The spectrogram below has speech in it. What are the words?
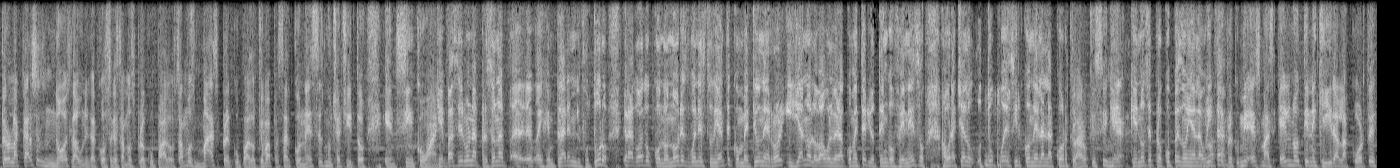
Pero la cárcel no es la única cosa que estamos preocupados. Estamos más preocupados. ¿Qué va a pasar con ese muchachito en cinco años? que va a ser una persona eh, ejemplar en el futuro, graduado con honores, buen estudiante, cometió un error y ya no lo va a volver a cometer. Yo tengo fe en eso. Ahora, Chalo, tú puedes ir con él a la corte. Claro que sí, Que, mira. que no se preocupe, doña No Laurita. se preocupe. Mira, Es más, él no tiene que ir a la corte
